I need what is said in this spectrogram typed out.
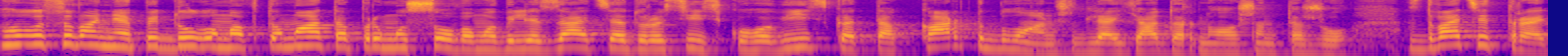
Голосування під дулом автомата, примусова мобілізація до російського війська та карт-бланш для ядерного шантажу. З 23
